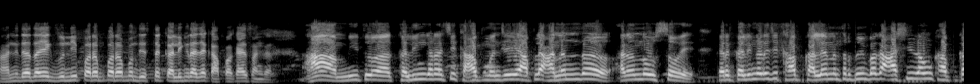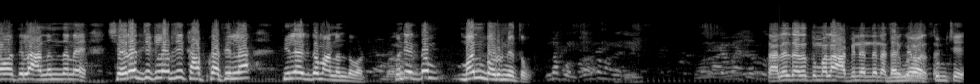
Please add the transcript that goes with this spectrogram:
आणि दादा एक जुनी परंपरा पण दिसते कलिंगराच्या कापा काय सांगाल? हा मी तो कलिंगडाची खाप म्हणजे आपला आनंद आनंद उत्सव आहे. कारण कलिंगडाची खाप खाल्ल्यानंतर तुम्ही बघा अशी जाऊन खाप खावा तिला आनंद नाही. शहरात जिंकल्यावर जी खाप खातील ना तिला एकदम आनंद वाटतो. म्हणजे एकदम मन भरून येतो. चालेल दादा तुम्हाला अभिनंदन धन्यवाद. तुमचे.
